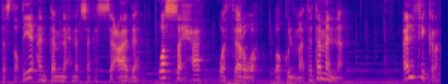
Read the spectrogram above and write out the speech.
تستطيع أن تمنح نفسك السعادة والصحة والثروة وكل ما تتمنى. الفكرة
